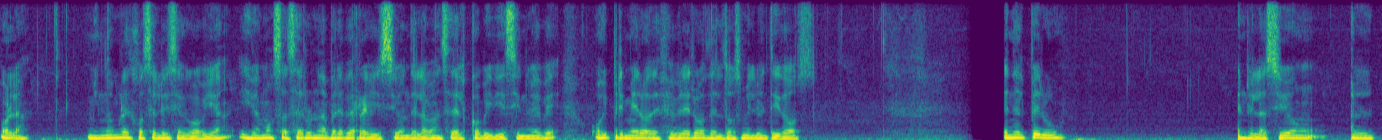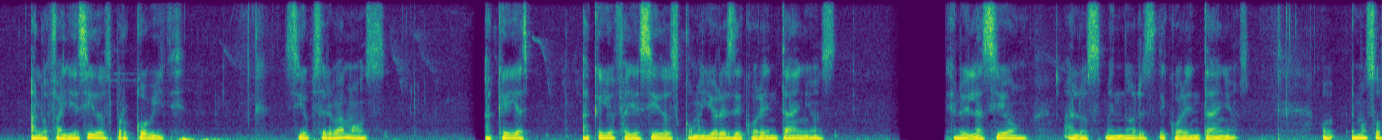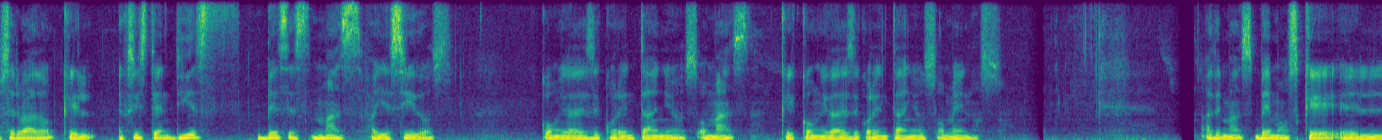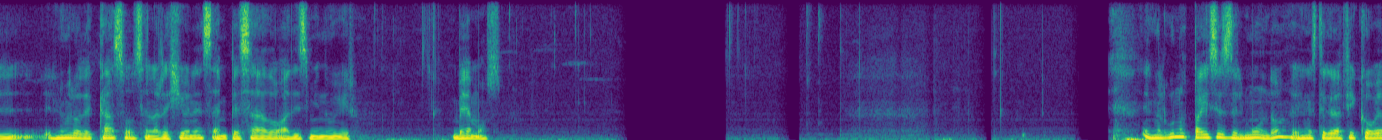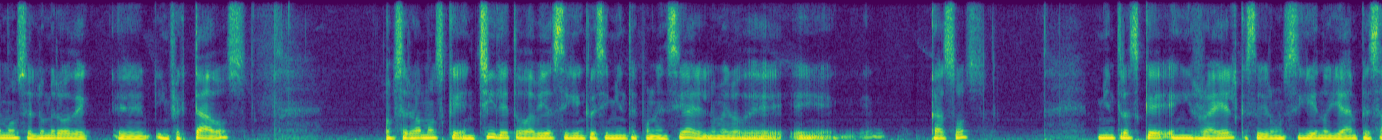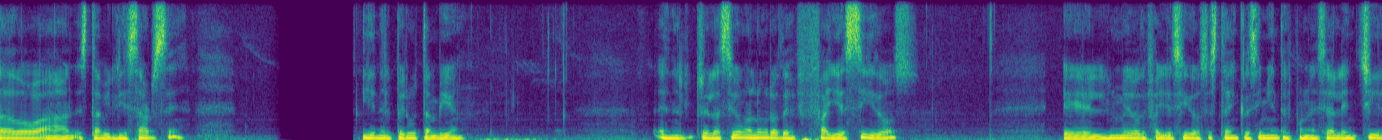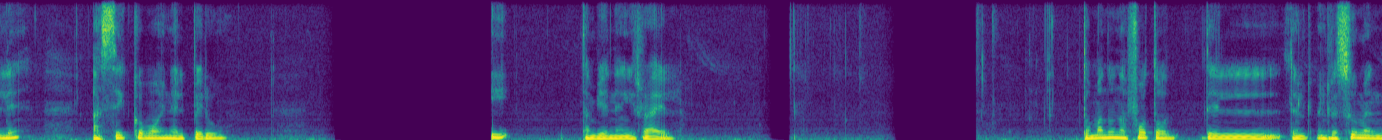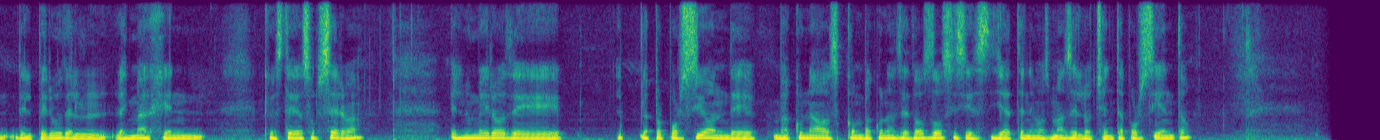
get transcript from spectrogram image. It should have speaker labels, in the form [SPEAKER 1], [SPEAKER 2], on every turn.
[SPEAKER 1] Hola, mi nombre es José Luis Segovia y vamos a hacer una breve revisión del avance del COVID-19 hoy primero de febrero del 2022. En el Perú, en relación a los fallecidos por COVID, si observamos aquellos fallecidos con mayores de 40 años en relación a los menores de 40 años, hemos observado que existen 10 veces más fallecidos con edades de 40 años o más que con edades de 40 años o menos. Además, vemos que el, número de casos en las regiones ha empezado a disminuir. Veamos. En algunos países del mundo, en este gráfico vemos el número de eh, infectados. Observamos que en Chile todavía sigue en crecimiento exponencial el número de eh, casos, mientras que en Israel, que estuvieron siguiendo, ya ha empezado a estabilizarse, y en el Perú también. En relación al número de fallecidos, el número de fallecidos está en crecimiento exponencial en Chile, así como en el Perú también en Israel. Tomando una foto del, resumen del Perú de la imagen que ustedes observan, el número de la proporción de vacunados con vacunas de dos dosis ya tenemos más del 80%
